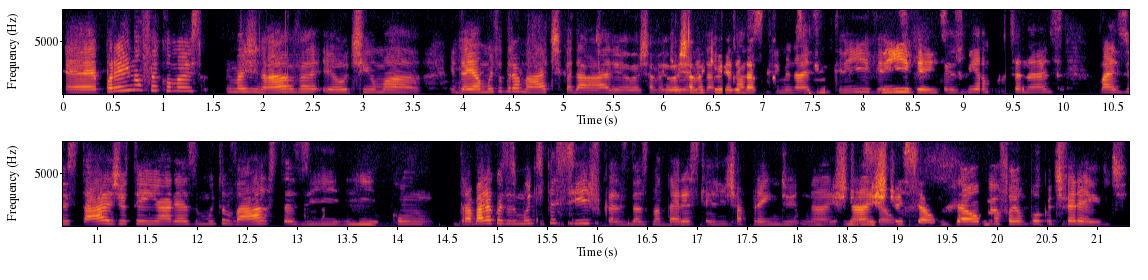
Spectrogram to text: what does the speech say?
É, porém, não foi como eu imaginava. Eu tinha uma ideia muito dramática da área. Eu achava eu que eu achava ia lidar com casos criminais incríveis, incríveis. coisas bem emocionantes. Mas o estágio tem áreas muito vastas e, e com trabalha coisas muito específicas das matérias que a gente aprende na instituição. Na instituição. Então, foi um pouco diferente.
